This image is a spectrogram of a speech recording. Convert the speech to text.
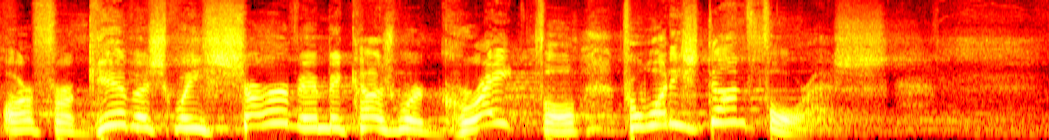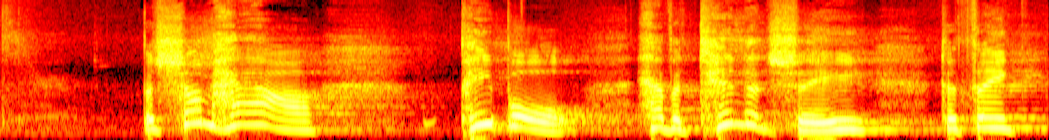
or forgive us. We serve Him because we're grateful for what He's done for us. But somehow, people have a tendency to think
